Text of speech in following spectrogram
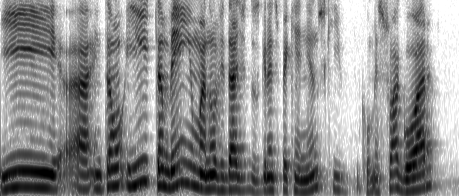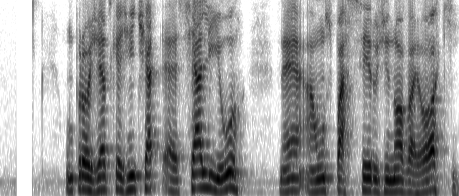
E, ah, então, e também uma novidade dos grandes pequeninos que começou agora, um projeto que a gente é, se aliou né, a uns parceiros de Nova York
